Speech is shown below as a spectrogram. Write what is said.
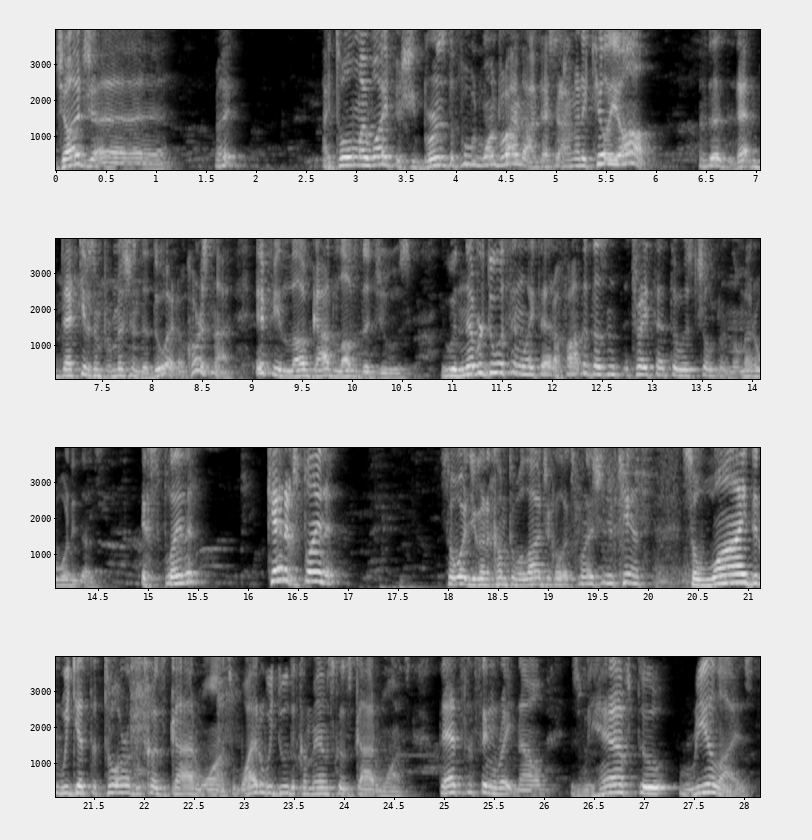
judge, uh, right? I told my wife if she burns the food one time, I said I'm going to kill you all. That, that, gives him permission to do it. Of course not. If he loved, God loves the Jews. He would never do a thing like that. A father doesn't trait that to his children, no matter what he does. Explain it? Can't explain it. So what? You're going to come to a logical explanation? You can't. So why did we get the Torah? Because God wants. Why do we do the commandments? Because God wants. That's the thing right now. Is we have to realize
